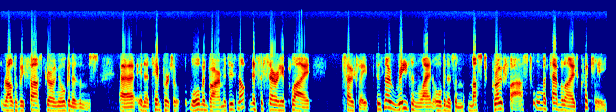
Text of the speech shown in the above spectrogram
relatively fast-growing organisms uh, in a temperate, warm environment, is not necessarily applied totally. There's no reason why an organism must grow fast or metabolize quickly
